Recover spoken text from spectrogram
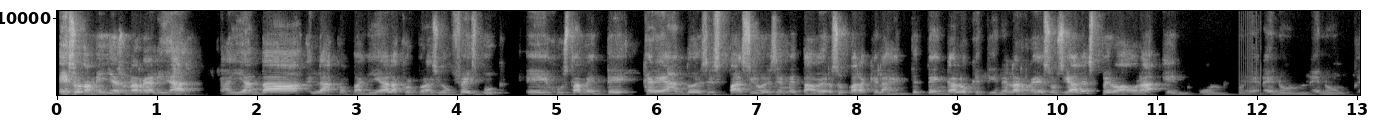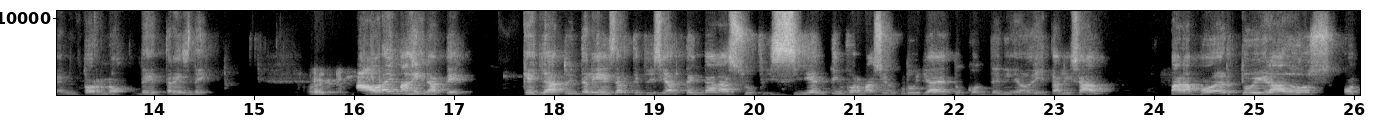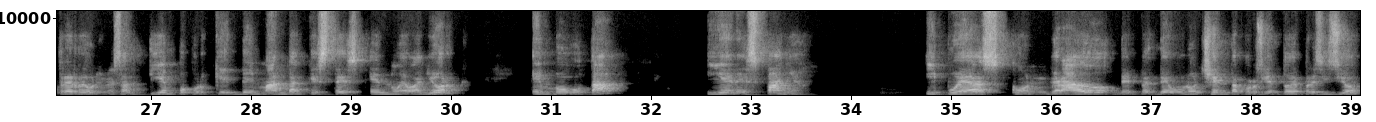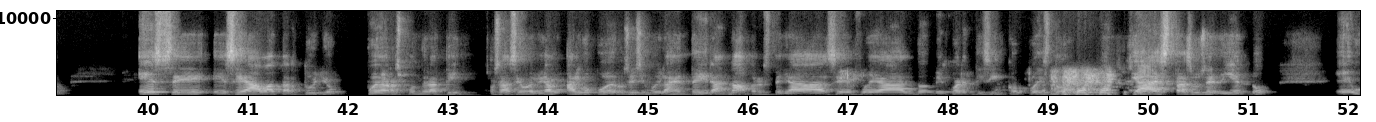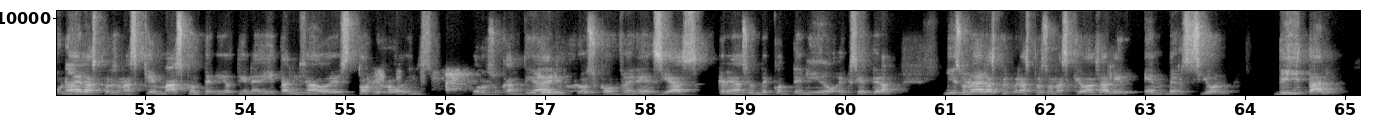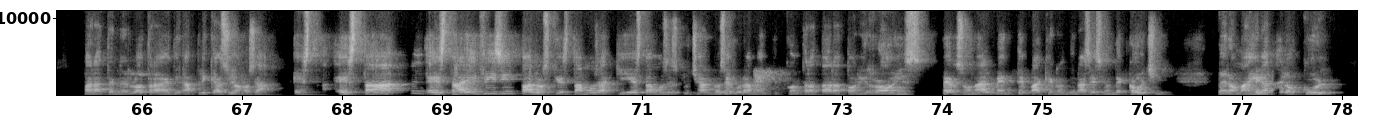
Eso también ya es una realidad. Ahí anda la compañía, la corporación Facebook, eh, justamente creando ese espacio, ese metaverso para que la gente tenga lo que tiene las redes sociales, pero ahora en un, en un, en un entorno de 3D. Correcto. Ahora imagínate que ya tu inteligencia artificial tenga la suficiente información tuya de tu contenido digitalizado para poder tú ir a dos o tres reuniones al tiempo porque demandan que estés en Nueva York, en Bogotá y en España y puedas con grado de, de un 80% de precisión, ese, ese avatar tuyo pueda responder a ti. O sea, se vuelve algo poderosísimo y la gente dirá, no, pero este ya se fue al 2045, pues ya está sucediendo. Eh, una de las personas que más contenido tiene digitalizado es Tony Robbins, por su cantidad de libros, conferencias, creación de contenido, etcétera. Y es una de las primeras personas que va a salir en versión digital para tenerlo a través de una aplicación. O sea, está, está difícil para los que estamos aquí, estamos escuchando seguramente contratar a Tony Robbins personalmente para que nos dé una sesión de coaching. Pero imagínate lo cool,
